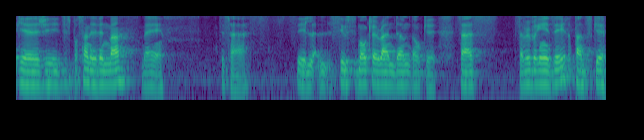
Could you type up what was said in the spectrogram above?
que j'ai 10% d'événements, ben, c'est aussi bon que le random. Donc, euh, ça ne veut rien dire. Tandis que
